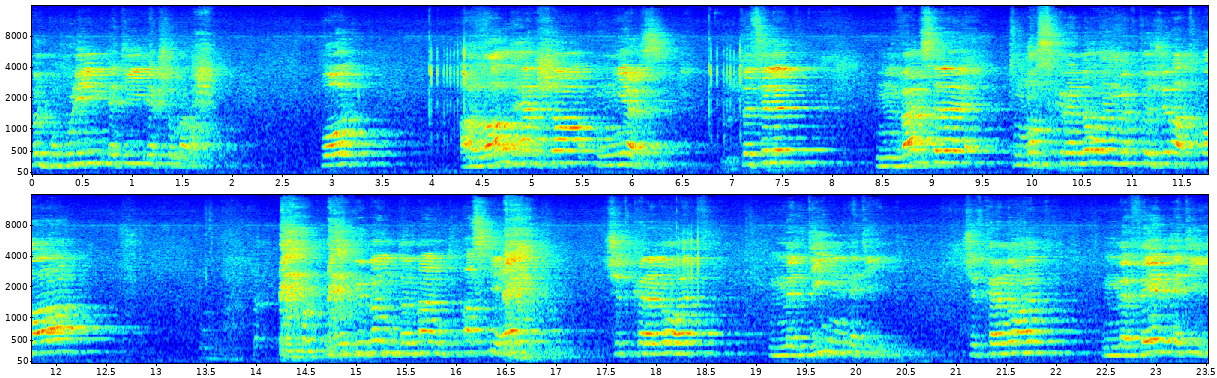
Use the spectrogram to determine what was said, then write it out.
për bukurinë e tij e kështu me radhë. Por, rrallëherë shoh njerëz, të cilët në vend se të mos krenohen me këto gjëra të parapara, nuk i vjen ndërmend asnjëherë që të krenohet me dinin e tij, që të krenohet me fenë e tij,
